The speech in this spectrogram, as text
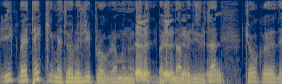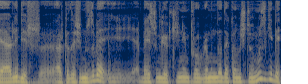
ilk ve tek meteoroloji programını evet, başından evet, beri yürüten evet çok e, değerli bir e, arkadaşımızdı ve Beysun Gökçe'nin programında da konuştuğumuz gibi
